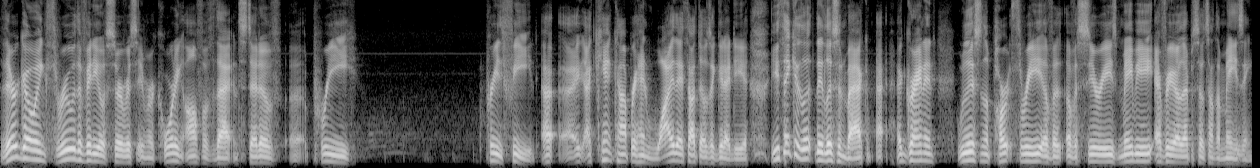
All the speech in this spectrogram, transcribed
They're going through the video service and recording off of that instead of uh, pre pre feed. I, I I can't comprehend why they thought that was a good idea. You think they listen back? Uh, uh, granted, we listen to part three of a of a series. Maybe every other episode sounds amazing.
